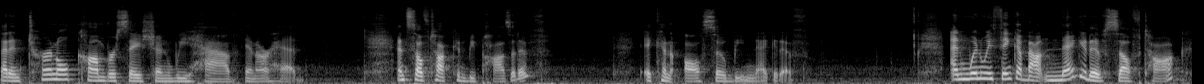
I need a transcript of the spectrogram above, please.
that internal conversation we have in our head. And self-talk can be positive. It can also be negative. And when we think about negative self-talk,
